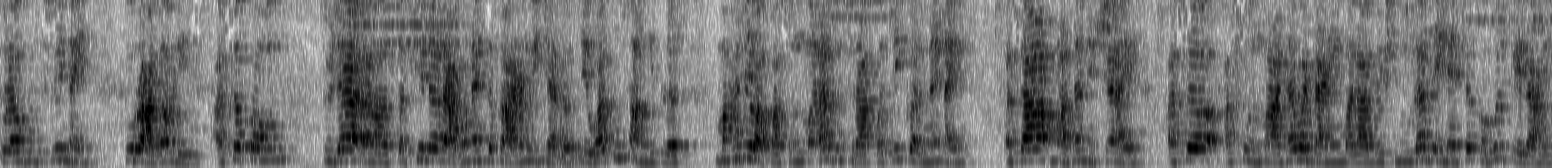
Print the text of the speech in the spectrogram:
तुला रुचली नाही. तू रागावलीस. असं पाहून तुझ्या सखीनं रागवण्याचं कारण विचारलं. तेव्हा तू सांगितलंस महादेवापासून मला दुसरा पती करणे नाही असा माझा निश्चय आहे. असं असून माझ्या वडिलांनी मला विष्णूला देण्याचं कबूल केलं आहे.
